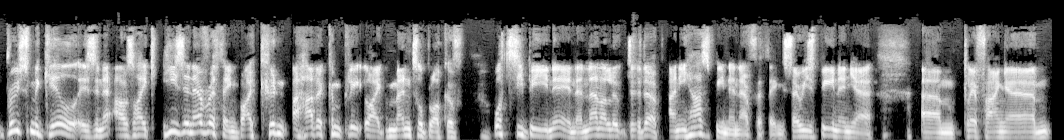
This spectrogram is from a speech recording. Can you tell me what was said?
Bruce McGill is in it. I was like, he's in everything, but I couldn't. I had a complete like mental block of what's he been in, and then I looked it up, and he has been in everything. So he's been in yeah, um, Cliffhanger,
